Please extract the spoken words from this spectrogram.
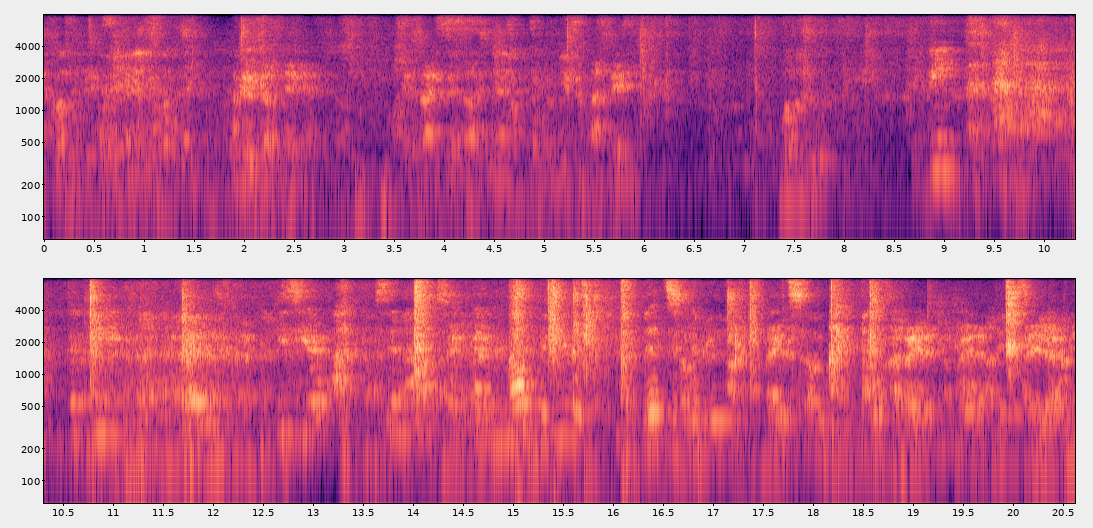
it's good to be here. I think so, yeah, yeah. Excited, excited. That's it. What was it? Green. Green. He's here. He's in the house. I cannot believe it. That's so good. I made That's it. so good. I made it. I made it. How you doing?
